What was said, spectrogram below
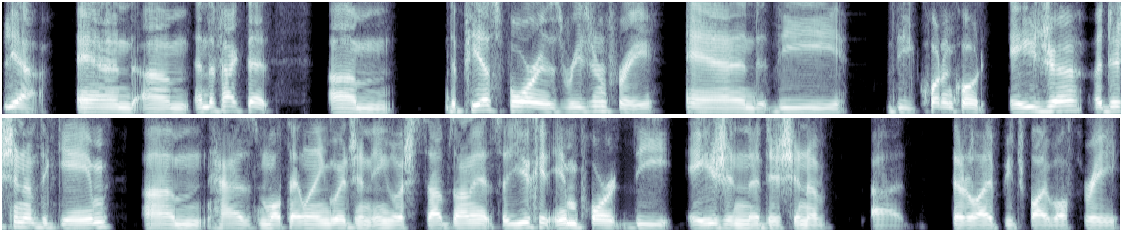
yeah, and um, and the fact that um, the PS4 is region free, and the the quote unquote Asia edition of the game um, has multi language and English subs on it, so you can import the Asian edition of uh, Dead or Alive Beach Volleyball Three,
